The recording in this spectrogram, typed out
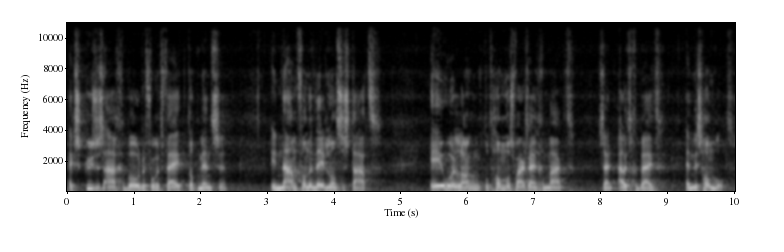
excuses aangeboden voor het feit dat mensen in naam van de Nederlandse staat eeuwenlang tot handelswaar zijn gemaakt, zijn uitgebuit en mishandeld.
